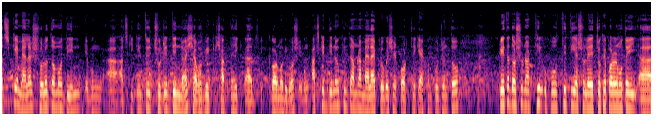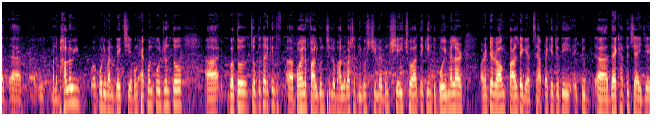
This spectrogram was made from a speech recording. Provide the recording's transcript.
আজকে মেলার ষোলোতম দিন এবং আজকে কিন্তু ছুটির দিন নয়, স্বাভাবিক সাপ্তাহিক কর্মদিবস এবং আজকের দিনেও কিন্তু আমরা মেলায় প্রবেশের পর থেকে এখন পর্যন্ত ক্রেতা দর্শনার্থীর উপস্থিতি আসলে চোখে পড়ার মতোই মানে ভালোই পরিমাণে দেখছি। এবং এখন পর্যন্ত গত চোদ্দ তারিখ কিন্তু পয়লা ফাল্গুন ছিল, ভালোবাসা দিবস ছিল এবং সেই ছোঁয়াতে কিন্তু বইমেলার অনেকটা রং পাল্টে গেছে। আপনাকে যদি একটু দেখাতে চাই যে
